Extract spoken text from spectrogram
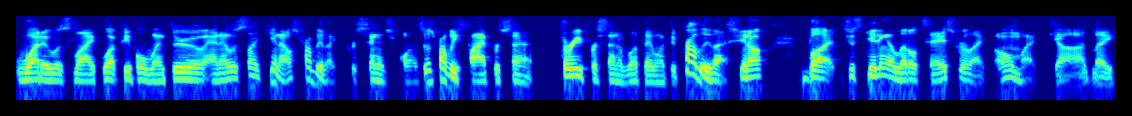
what it was like, what people went through, and it was like you know it was probably like percentage points. It was probably five percent, three percent of what they went through, probably less, you know. But just getting a little taste, we're like, oh my god, like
